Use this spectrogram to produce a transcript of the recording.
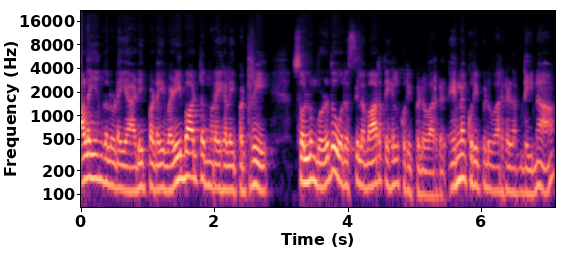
ஆலயங்களுடைய அடிப்படை வழிபாட்டு முறைகளை பற்றி சொல்லும் பொழுது ஒரு சில வார்த்தைகள் குறிப்பிடுவார்கள். என்ன குறிப்பிடுவார்கள் அப்படின்னா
